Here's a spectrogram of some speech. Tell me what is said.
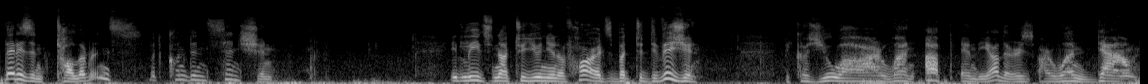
That isn't tolerance, but condescension. It leads not to union of hearts, but to division because you are one up and the others are one down.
